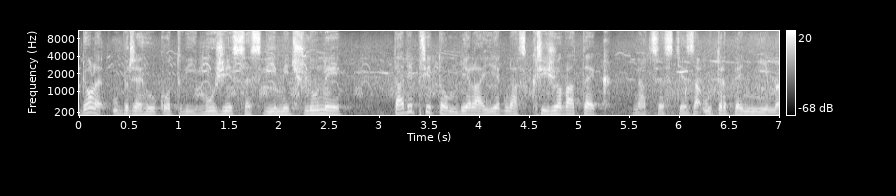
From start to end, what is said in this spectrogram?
Dole u břehu kotví muži se svými čluny. Tady přitom byla jedna z křižovatek na cestě za utrpením.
